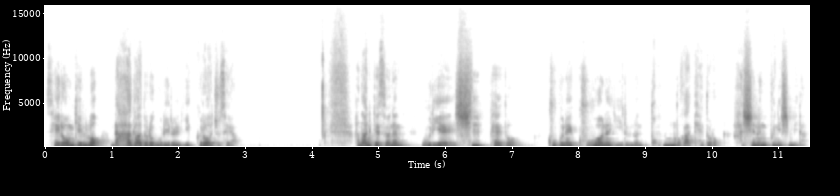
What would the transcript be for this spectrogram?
새로운 길로 나아가도록 우리를 이끌어 주세요. 하나님께서는 우리의 실패도 구분의 구원을 이루는 통로가 되도록 하시는 분이십니다.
